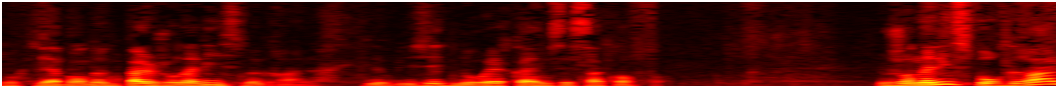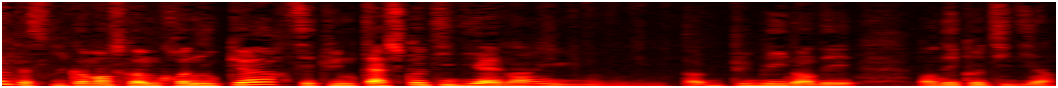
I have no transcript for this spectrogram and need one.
Donc il n'abandonne pas le journalisme, Graal. Il est obligé de nourrir quand même ses cinq enfants. Le journalisme pour Graal, parce qu'il commence comme chroniqueur, c'est une tâche quotidienne. Hein, il publie dans des, dans des quotidiens.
